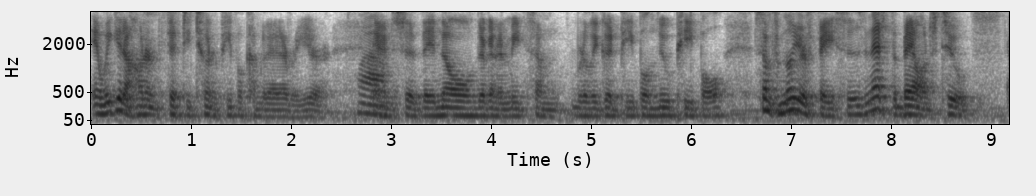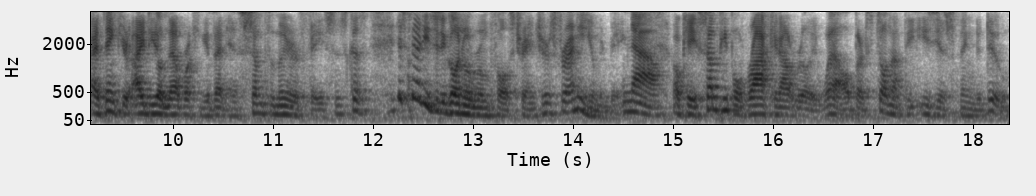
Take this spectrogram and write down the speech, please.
and we get 150, 200 people come to that every year. Wow. And so they know they're going to meet some really good people, new people, some familiar faces, and that's the balance too. I think your ideal networking event has some familiar faces because it's not easy to go into a room full of strangers for any human being. No. Okay, some people rock it out really well, but it's still not the easiest thing to do.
